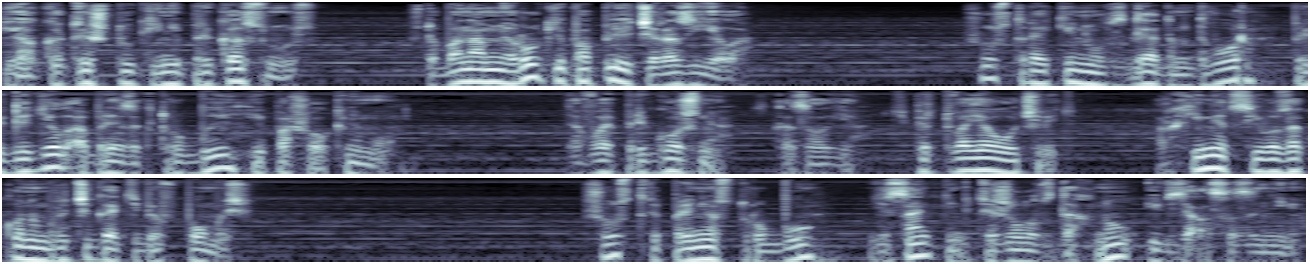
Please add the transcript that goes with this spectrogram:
Я к этой штуке не прикоснусь. Чтобы она мне руки по плечи разъела». Шустрый окинул взглядом двор, приглядел обрезок трубы и пошел к нему. «Давай, Пригоршня», — сказал я, — «теперь твоя очередь. Архимед с его законом рычага тебе в помощь. Шустрый принес трубу, десантник тяжело вздохнул и взялся за нее.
